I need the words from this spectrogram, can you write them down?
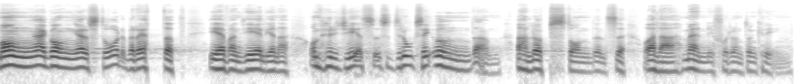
Många gånger står det berättat i evangelierna om hur Jesus drog sig undan all uppståndelse och alla människor runt omkring.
